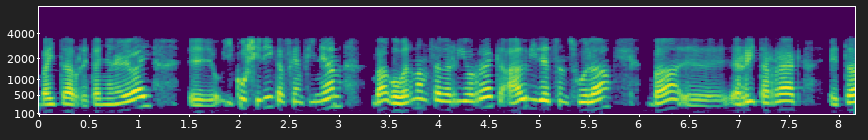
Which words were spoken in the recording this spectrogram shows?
baita Bretañan ere bai, e, ikusirik azken finean, ba, gobernantza berri horrek ahalbidetzen zuela, ba, herritarrak eta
